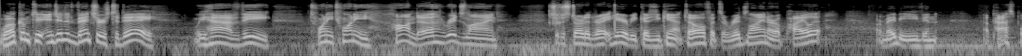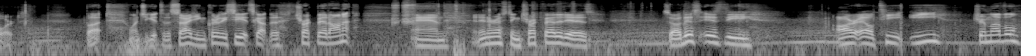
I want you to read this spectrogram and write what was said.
Welcome to Engine Adventures. Today we have the 2020 Honda Ridgeline. Should have started right here because you can't tell if it's a Ridgeline or a Pilot or maybe even a Passport. But once you get to the side, you can clearly see it's got the truck bed on it and an interesting truck bed it is. So this is the RLTE trim level.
